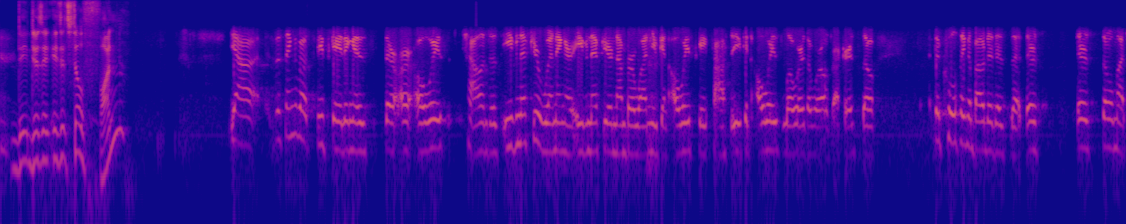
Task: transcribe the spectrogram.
Does it? Is it still fun? Yeah, the thing about speed skating is there are always challenges. Even if you're winning or even if you're number one, you can always skate faster. You can always lower the world record. So the cool thing about it is that there's there's so much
